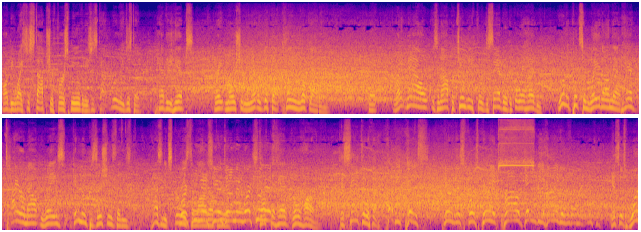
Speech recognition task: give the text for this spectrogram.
RBY just stops your first move, and he's just got really just a heavy hips, great motion. You never get that clean look at him. But right now is an opportunity for DeSanto to go ahead and really put some weight on that head, tire him out in ways, get him in positions that he hasn't experienced a lot this of here, here. gentlemen. Work through Stuff this. the head, go hard. DeSanto with a heavy pace here in this first period. Crowd getting behind him. This is one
